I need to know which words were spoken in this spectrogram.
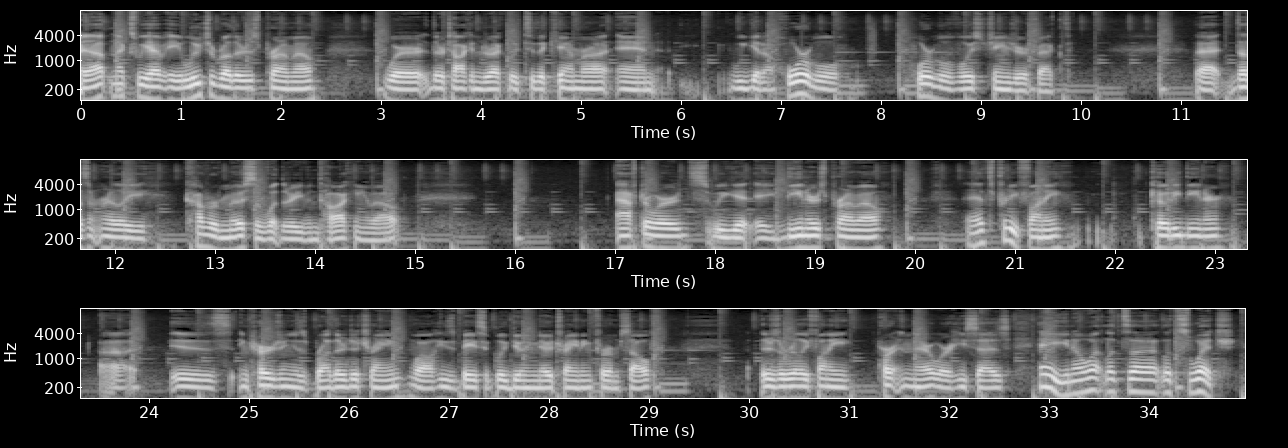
Up next, we have a Lucha Brothers promo where they're talking directly to the camera, and we get a horrible, horrible voice changer effect that doesn't really cover most of what they're even talking about. Afterwards, we get a Deaner's promo. It's pretty funny. Cody Deaner uh, is encouraging his brother to train while he's basically doing no training for himself there's a really funny part in there where he says, "Hey, you know what? Let's uh let's switch."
